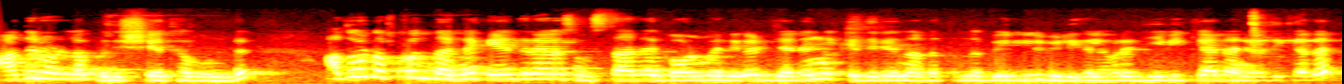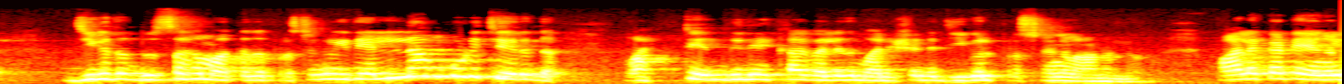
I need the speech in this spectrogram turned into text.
അതിനുള്ള പ്രതിഷേധമുണ്ട്. അതോടൊപ്പം തന്നെ കേന്ദ്ര സംസ്ഥാന ഗവൺമെന്റുകൾ ജനങ്ങൾക്കെതിരെ നടത്തുന്ന വെല്ലുവിളികൾ അവരെ ജീവിക്കാൻ അനുവദിക്കാതെ ജീവിതം ദുസ്സഹമാക്കുന്ന പ്രശ്നങ്ങൾ ഇതെല്ലാം കൂടി ചേരുന്ന മറ്റെന്തിനേക്കാൾ വലുത് മനുഷ്യന്റെ ജീവൽ പ്രശ്നങ്ങളാണല്ലോ. പാലക്കാട്ട് ഞങ്ങൾ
